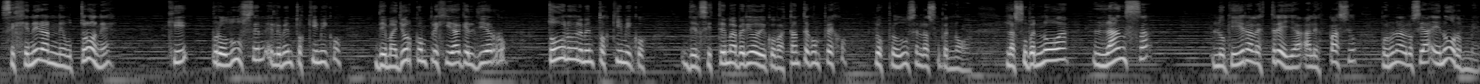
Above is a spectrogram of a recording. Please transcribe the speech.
se generan neutrones que producen elementos químicos de mayor complejidad que el hierro. Todos los elementos químicos del sistema periódico bastante complejos los producen la supernova. La supernova lanza lo que era la estrella al espacio con una velocidad enorme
